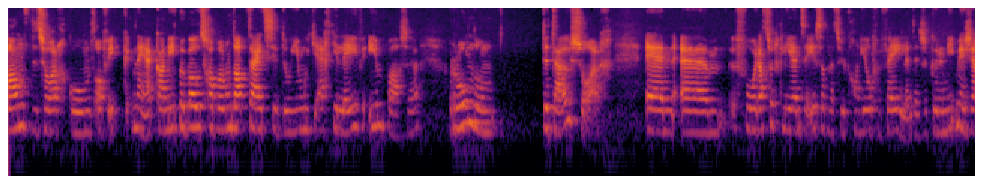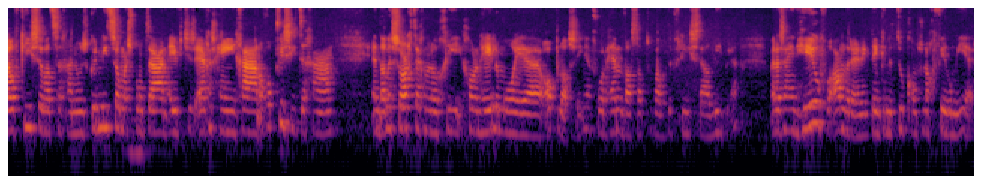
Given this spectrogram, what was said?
want de zorg komt. Of ik nou ja, kan niet mijn boodschappen rond dat tijdstip doen. Je moet je echt je leven inpassen rondom de thuiszorg. En um, voor dat soort cliënten is dat natuurlijk gewoon heel vervelend. En ze kunnen niet meer zelf kiezen wat ze gaan doen. Ze kunnen niet zomaar spontaan eventjes ergens heen gaan of op visite gaan. En dan is zorgtechnologie gewoon een hele mooie oplossing. En voor hem was dat toevallig de Freestyle Libre. Maar er zijn heel veel andere en ik denk in de toekomst nog veel meer.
